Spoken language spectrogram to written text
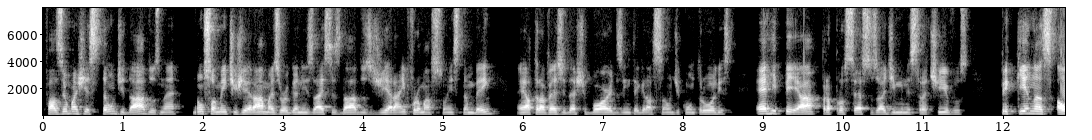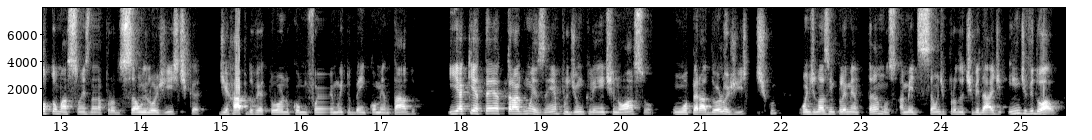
fazer uma gestão de dados, né? não somente gerar, mas organizar esses dados, gerar informações também, é, através de dashboards, integração de controles, RPA para processos administrativos, pequenas automações na produção e logística de rápido retorno, como foi muito bem comentado. E aqui até trago um exemplo de um cliente nosso, um operador logístico, onde nós implementamos a medição de produtividade individual.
